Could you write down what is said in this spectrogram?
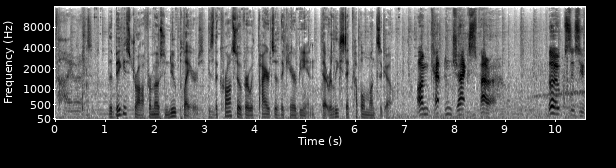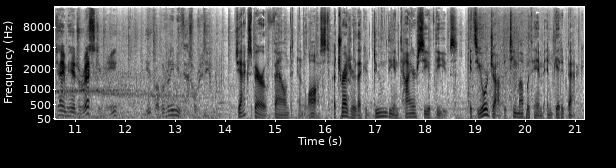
pirate. The biggest draw for most new players is the crossover with Pirates of the Caribbean that released a couple months ago. I'm Captain Jack Sparrow. Though, since you came here to rescue me, you probably knew that already. Jack Sparrow found and lost a treasure that could doom the entire Sea of Thieves. It's your job to team up with him and get it back.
